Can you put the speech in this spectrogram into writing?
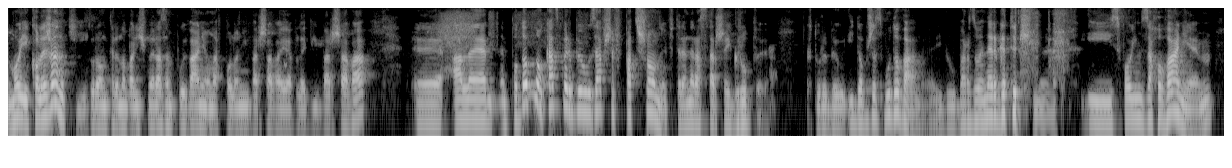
mojej koleżanki, którą trenowaliśmy razem pływanią na w Polonii Warszawa, ja w Lewi Warszawa, y, ale podobno Kacper był zawsze wpatrzony w trenera starszej grupy, który był i dobrze zbudowany, i był bardzo energetyczny, i swoim zachowaniem Y,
